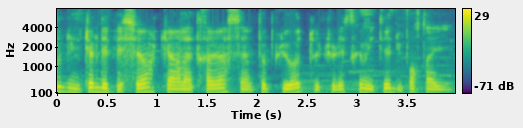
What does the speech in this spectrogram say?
D'une cale d'épaisseur car la traverse est un peu plus haute que l'extrémité du portail.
